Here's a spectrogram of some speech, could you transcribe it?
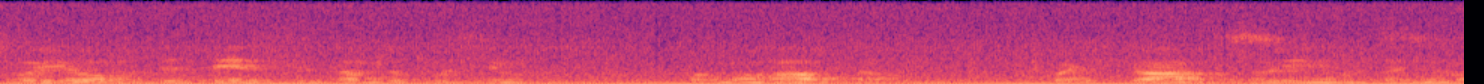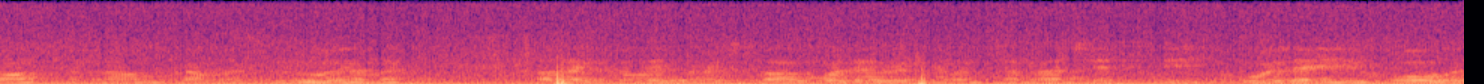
своєму дитинстві, там, допустим, допомагав там батькам своїм, займався науками з другими, але коли прийшла воля виконатися, наче воля і Єгови,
